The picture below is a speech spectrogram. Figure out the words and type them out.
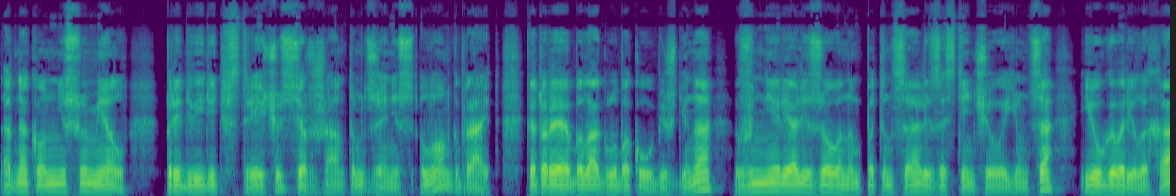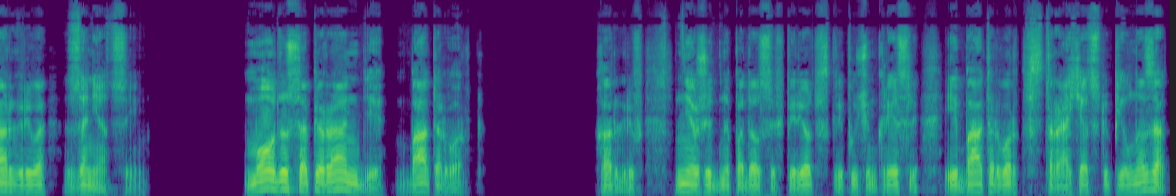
Однако он не сумел предвидеть встречу с сержантом Дженнис Лонгбрайт, которая была глубоко убеждена в нереализованном потенциале застенчивого юнца и уговорила Харгрива заняться им. «Модус операнди, Баттерворд!» Харгрив неожиданно подался вперед в скрипучем кресле, и Баттерворд в страхе отступил назад.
